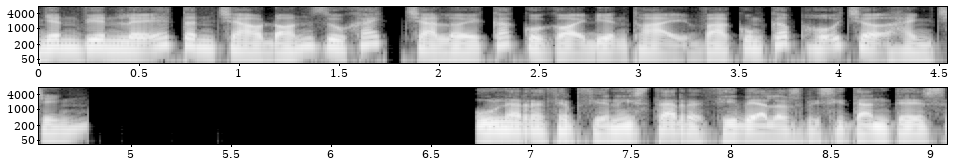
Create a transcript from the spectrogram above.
Nhân viên lễ tân chào đón du khách, trả lời các cuộc gọi điện thoại và cung cấp hỗ trợ hành chính. Una recepcionista recibe a los visitantes,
